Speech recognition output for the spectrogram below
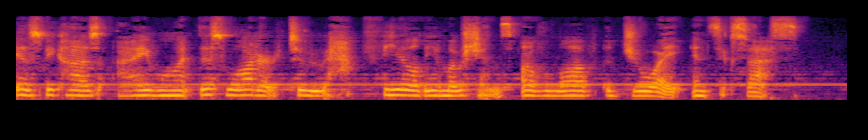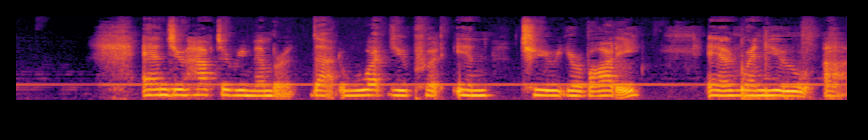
is because I want this water to feel the emotions of love, joy, and success. And you have to remember that what you put into your body and when you uh,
